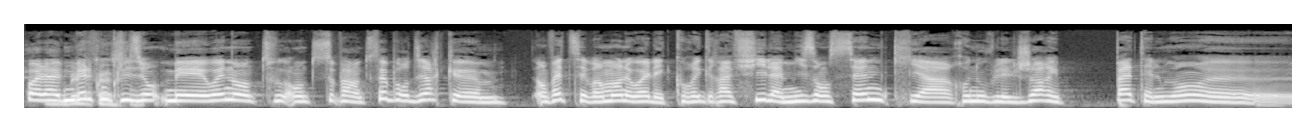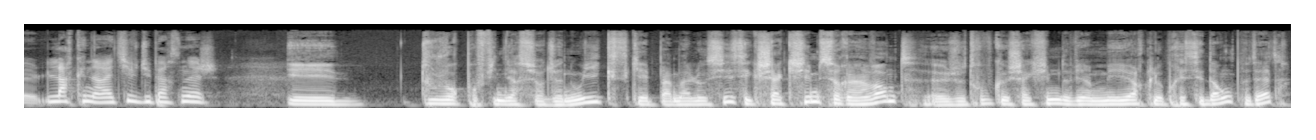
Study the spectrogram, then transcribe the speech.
Voilà, une belle, façon. conclusion. Mais ouais, non, tout, en- tout, enfin, tout ça pour dire que, en fait, c'est vraiment ouais, les chorégraphies, la mise en scène qui a renouvelé le genre et pas tellement euh, l'arc narratif du personnage. Et toujours pour finir sur John Wick, ce qui est pas mal aussi, c'est que chaque film se réinvente. Euh, je trouve que chaque film devient meilleur que le précédent, peut-être.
